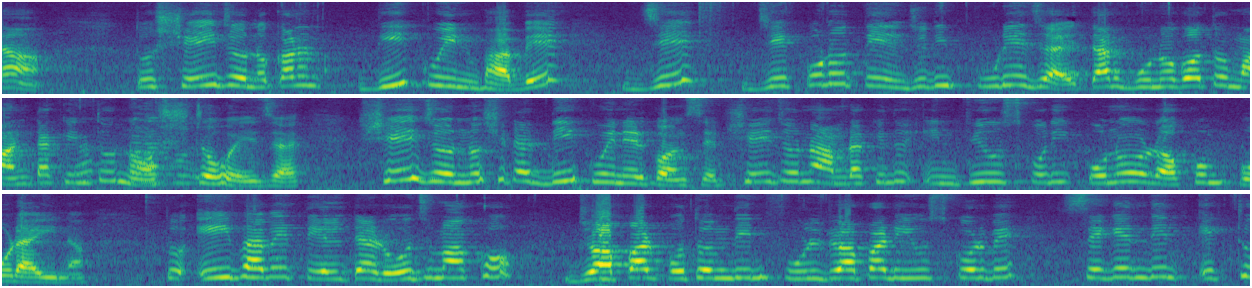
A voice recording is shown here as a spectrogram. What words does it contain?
না। তো সেই জন্য, কারণ দি কুইন ভাবে যে যে কোনো তেল যদি পুড়ে যায়, তার গুণগত মানটা কিন্তু নষ্ট হয়ে যায়। সেই জন্য সেটা দি কুইনের কনসেপ্ট সেই জন্য আমরা কিন্তু ইনফিউজ করি, কোনো রকম পোড়াই না। তো এইভাবে তেলটা রোজ মাখো ড্রপার প্রথম দিন ফুল ড্রপার ইউজ করবে সেকেন্ড দিন একটু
